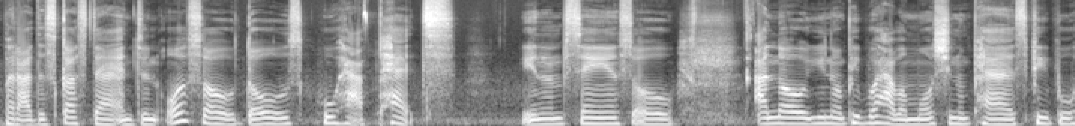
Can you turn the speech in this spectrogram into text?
but I discussed that. And then also those who have pets. You know what I'm saying? So I know, you know, people have emotional pets. People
